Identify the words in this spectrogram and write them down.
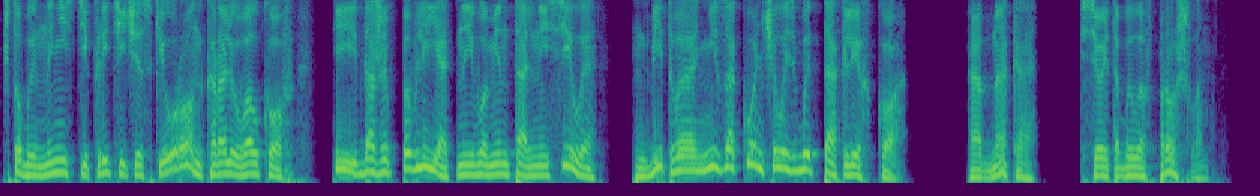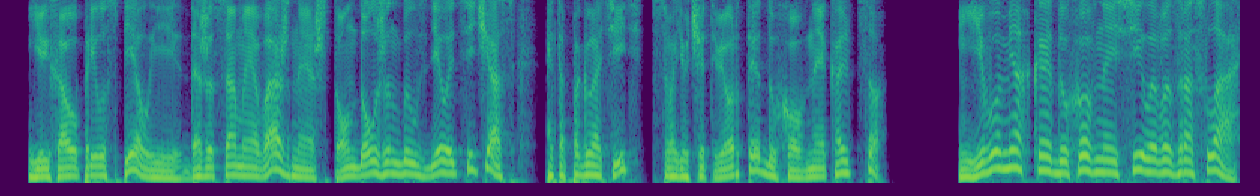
чтобы нанести критический урон королю волков и даже повлиять на его ментальные силы, битва не закончилась бы так легко. Однако все это было в прошлом. Юйхао преуспел, и даже самое важное, что он должен был сделать сейчас, это поглотить свое четвертое духовное кольцо. Его мягкая духовная сила возросла,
